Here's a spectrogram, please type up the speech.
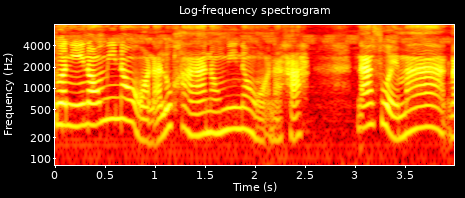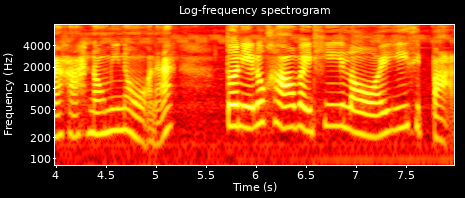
ตัวนี้น้องมีหน่อนะลูกค้าน้องมีหน่อนะคะหน้าสวยมากนะคะ น้องมีหน่อนะ ตัวนี้ลูกค้าเอาไปที่ร้อยยี่สิบบาท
